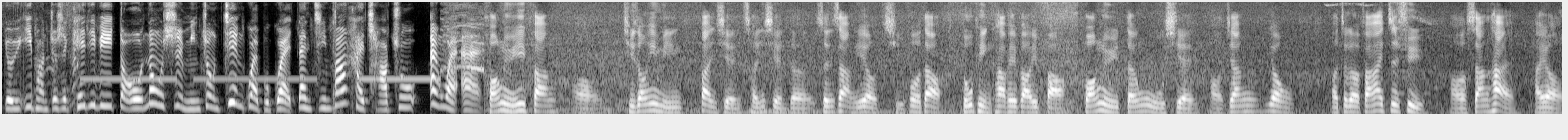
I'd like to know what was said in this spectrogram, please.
由于一旁就是 KTV，斗殴闹事，民众见怪不怪，但警方还查出案外案。黄女一方哦，其中一名犯嫌陈贤的身上也有起获到毒品咖啡包一包，黄女等五嫌哦将用哦这个妨碍秩序哦伤害还有。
